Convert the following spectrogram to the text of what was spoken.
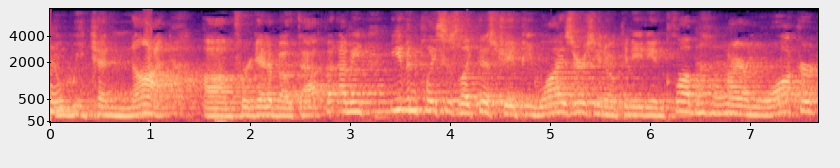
and we cannot um, forget about that. But I mean, even places like this, JP Wisers, you know, Canadian Club, Mm-hmm. Hiram Walker.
